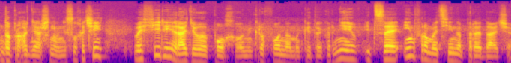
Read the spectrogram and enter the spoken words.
Доброго дня, шановні слухачі. В ефірі Радіо Епоха у мікрофона Микита Корнієв, і це інформаційна передача.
